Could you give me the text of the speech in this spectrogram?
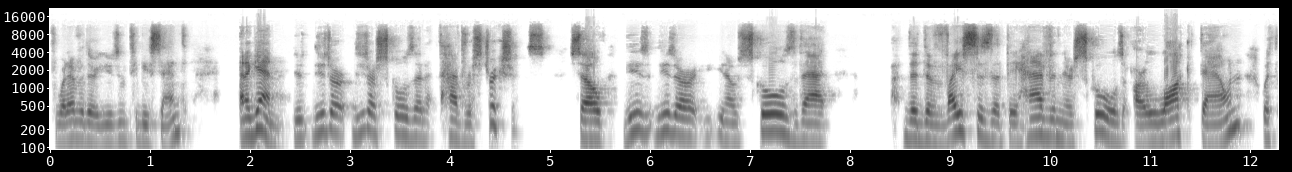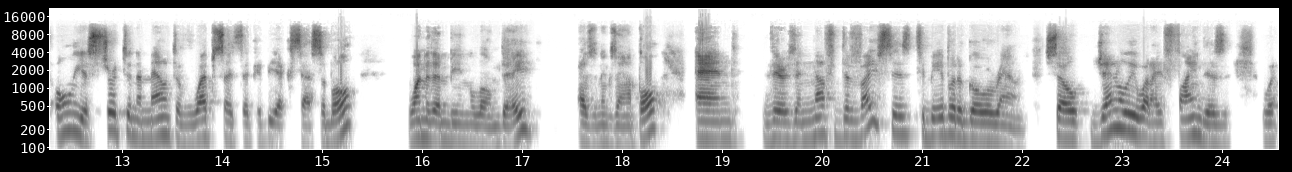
for whatever they're using to be sent. And again, these are, these are schools that have restrictions. So these, these are you know, schools that the devices that they have in their schools are locked down with only a certain amount of websites that could be accessible one of them being Lomdei, as an example, and there's enough devices to be able to go around. So generally what I find is when,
